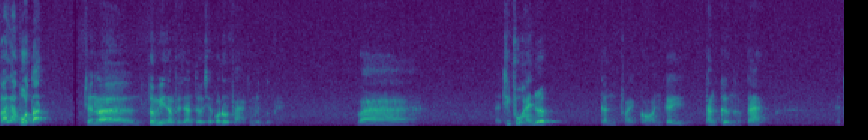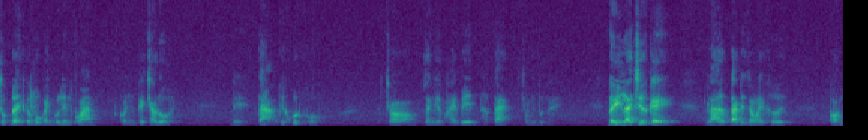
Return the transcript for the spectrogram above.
và là vô tận. Cho nên là tôi nghĩ rằng thời gian tới sẽ có đột phá trong lĩnh vực này. Và chính phủ hai nước cần phải có những cái tăng cường hợp tác thúc đẩy các bộ ngành có liên quan có những cái trao đổi để tạo cái khuôn khổ cho doanh nghiệp hai bên hợp tác trong lĩnh vực này. Đấy là chưa kể là hợp tác định gió ngoài khơi còn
